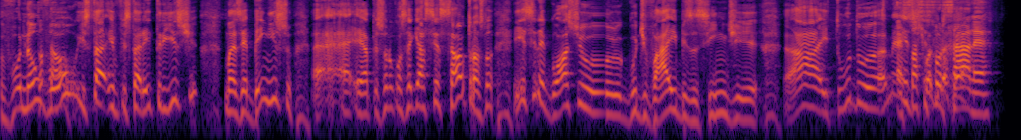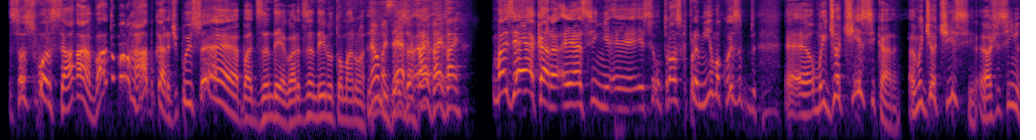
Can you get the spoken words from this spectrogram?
Vou, não Total. vou, está, estarei triste, mas é bem isso. É, é, é, a pessoa não consegue acessar o troço. Esse negócio good vibes, assim, de. Ah, e tudo. É, é só se esforçar, né? Só se forçar, vai tomar no rabo, cara. Tipo, isso é. Desandei, agora desandei no tomar no Não, mas é, mas, vai, vai, vai. Mas é, cara, é assim, é, esse é um troço que pra mim é uma coisa. É uma idiotice, cara. É uma idiotice. Eu acho assim,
